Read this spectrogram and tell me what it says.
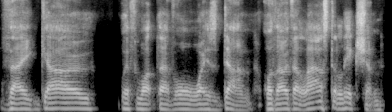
they go with what they've always done. Although the last election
